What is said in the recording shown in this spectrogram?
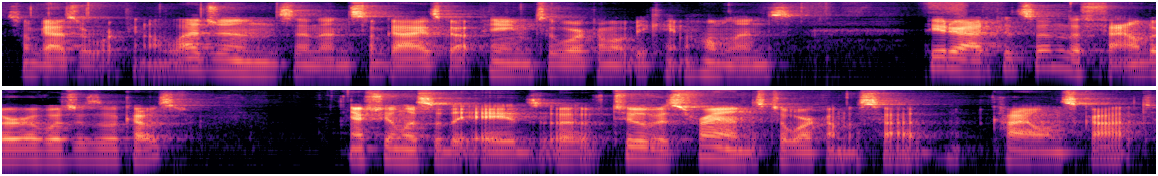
Some guys were working on Legends, and then some guys got pinged to work on what became Homelands. Peter Adkison, the founder of Wizards of the Coast, actually enlisted the aids of two of his friends to work on the set, Kyle and Scott.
